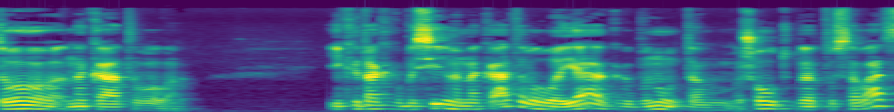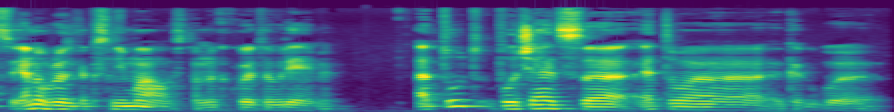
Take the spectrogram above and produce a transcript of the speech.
то накатывала. И когда как бы сильно накатывала, я как бы, ну, там, шел туда тусоваться, и оно вроде как снималось там на какое-то время. А тут, получается, этого как бы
